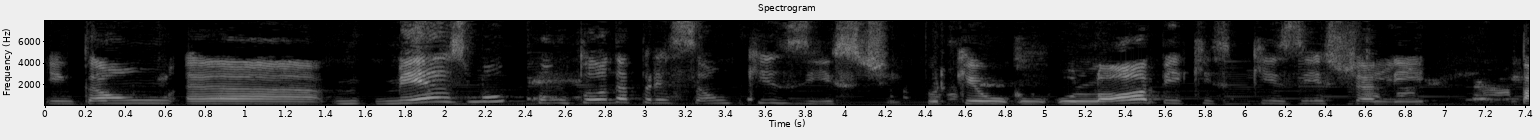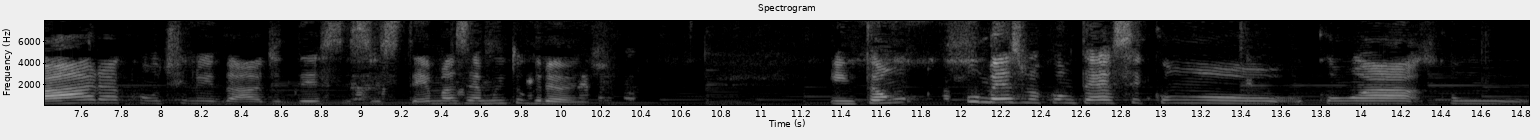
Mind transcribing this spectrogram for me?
Então, uh, mesmo com toda a pressão que existe, porque o, o, lobby que, que existe ali para a continuidade desses sistemas é muito grande. Então, o mesmo acontece com, o, com, a, com,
